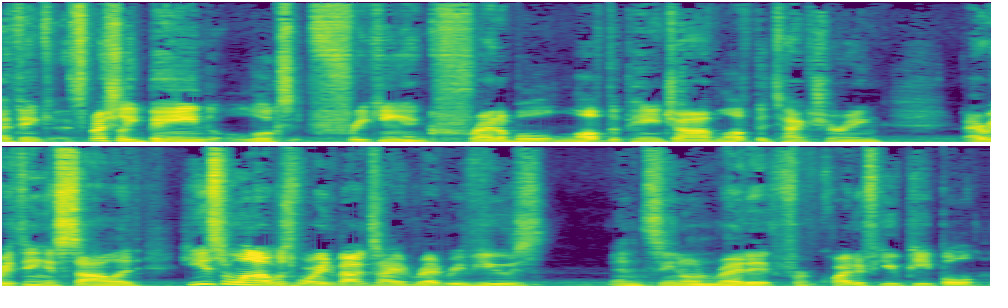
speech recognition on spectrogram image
I think especially Bane looks freaking incredible. Love the paint job, love the texturing. Everything is solid. He's the one I was worried about because I had read reviews and seen on Reddit for quite a few people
